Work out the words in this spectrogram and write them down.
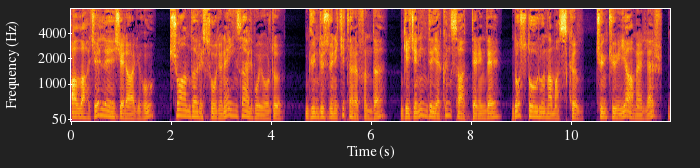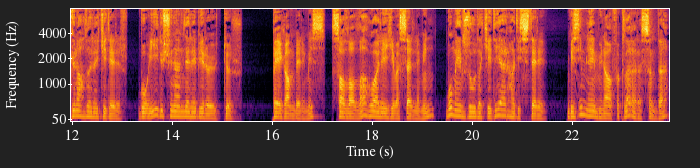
Allah Celle Celaluhu şu anda Resulüne inzal buyurdu. Gündüzün iki tarafında, gecenin de yakın saatlerinde dosdoğru namaz kıl. Çünkü iyi ameller günahları giderir. Bu iyi düşünenlere bir öğüttür. Peygamberimiz sallallahu aleyhi ve sellemin bu mevzudaki diğer hadisleri bizimle münafıklar arasında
